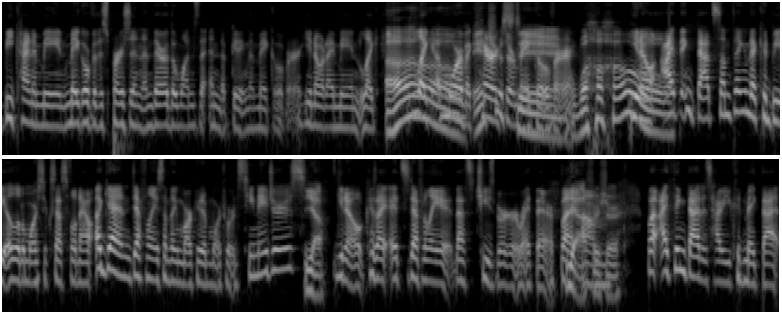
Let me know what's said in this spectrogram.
be kind of mean, make over this person, and they're the ones that end up getting the makeover. You know what I mean? Like, oh, like a- more of a character makeover. Whoa. you know, I think that's something that could be a little more successful now. Again, definitely something marketed more towards teenagers. yeah, You know, because I it's definitely that's cheeseburger right there. But yeah, um, for sure. but I think that is how you could make that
